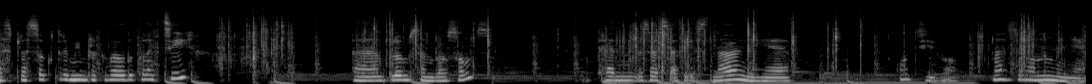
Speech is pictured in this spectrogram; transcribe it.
Espresso, które mi brakowało do kolekcji. E, Blooms and Blossoms. Ten zestaw jest na linię O dziwo. Na zielonym nie.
